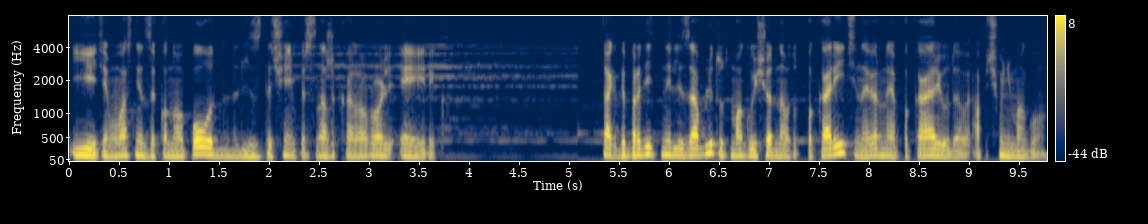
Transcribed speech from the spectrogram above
И этим, у вас нет законного повода для заточения персонажа король Эйрик. Так, добродетельный Лизаблю, тут могу еще одного тут покорить, и, наверное, покорю. Давай. А почему не могу?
